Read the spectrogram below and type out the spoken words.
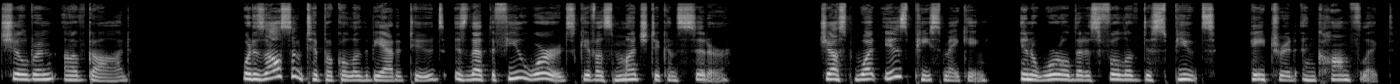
children of God. What is also typical of the Beatitudes is that the few words give us much to consider. Just what is peacemaking in a world that is full of disputes, hatred, and conflict?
